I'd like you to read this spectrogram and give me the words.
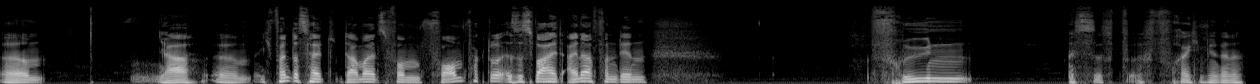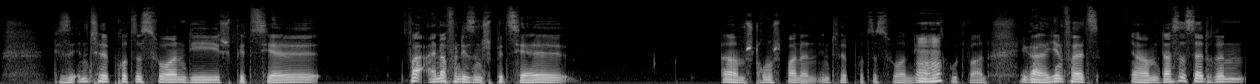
ähm, ja, ähm, ich fand das halt damals vom Formfaktor, also es war halt einer von den frühen, es, es frage ich mich gerne, diese Intel-Prozessoren, die speziell, war einer von diesen speziell ähm, stromspannenden Intel-Prozessoren, die mhm. ganz gut waren. Egal, jedenfalls, ähm, das ist da drin.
